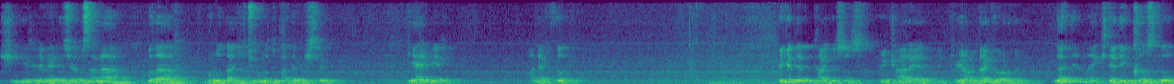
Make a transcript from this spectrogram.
şiirini vereceğim sana. Bu da bunu da hiç unutma demiştim. Diğer bir anekdot. Bir gün dedim kaygısız hünkârı rüyamda gördüm. Ne demek dedi kızdı.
